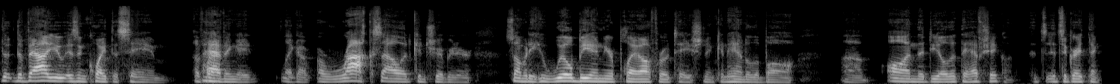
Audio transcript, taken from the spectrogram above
the the value isn't quite the same of right. having a like a, a rock solid contributor, somebody who will be in your playoff rotation and can handle the ball um, on the deal that they have Shake on. It's it's a great thing.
